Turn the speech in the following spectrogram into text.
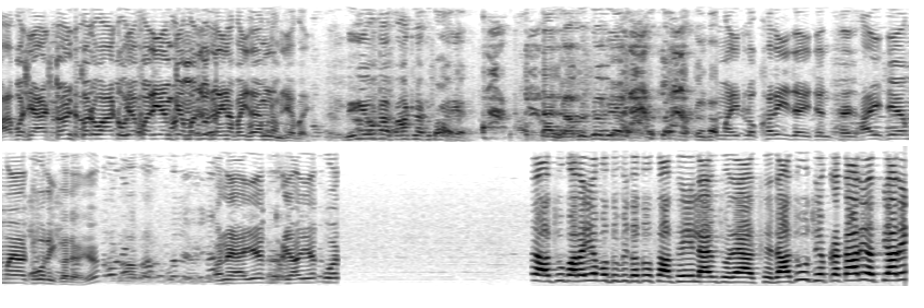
આ પછી આ સ્ટન્ટ કરવા આટું વેપારી એમ કે મજૂર ના પૈસા એમને છે ભાઈ. એટલો ખરી જાય છે ને થાય છે અમે આ ચોરી કરે છે. અને આ એક આ એક વાર રાજુ બારાયા વધુ વિગતો સાથે લાઈવ જોડાયા છે. રાજુ જે પ્રકારે અત્યારે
